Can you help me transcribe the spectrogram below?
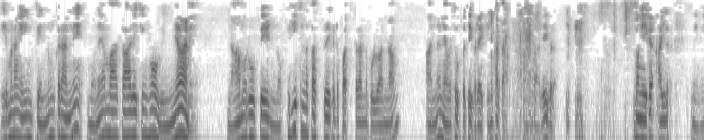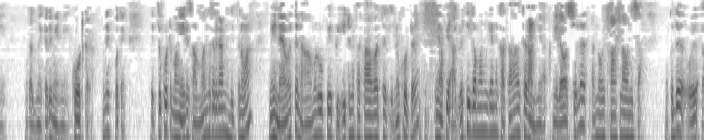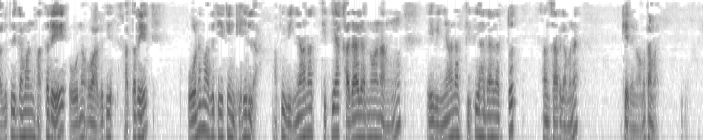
එහෙමනම් එයින් පෙන්눔 කරන්නේ මොනෑම ආකාරයකින් හෝ විඥාණය නාම රූපේ නොපිහිටන තත්වයකට පත් කරන්න පුළුවන් නම් අන්න නැවත උපත ඉවරයි කියන කතාව. සංසාරේ ඉවරයි. මම ඒක අයිල මේ මේ මොකක්ද මේකද මේ මේ කෝට් කරා. නේ පොතෙන්. එතකොට මම ඒක සම්බන්ධ කරගන්න හිතනවා මේ නැවත නාම රූපේ පිහිටන කතාවට එනකොට මේ අපි අගති ගමන් ගැන කතා කරන්නේ මේ දවස්වල අන්න ওই කාරණාව නිසා. මොකද ওই අගති ගමන් හතරේ ඕන ඔය අගති හතරේ ඕනම අගතියකින් ගිහිල්ලා අපි විඥාන තිතියක් හදා ගන්නවා නම් ඒ විඥාන තිතිය හදාගත්තොත් සංසාර ගමන කෙරෙනවම තමයි.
